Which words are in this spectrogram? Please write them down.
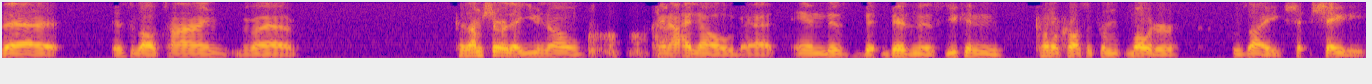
that it's about time that because I'm sure that you know and I know that in this business you can come across a promoter who's like sh- shady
